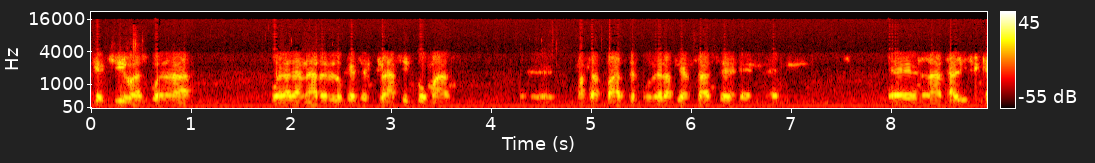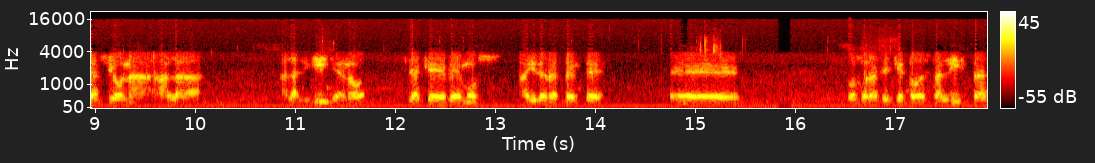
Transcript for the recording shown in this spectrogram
que Chivas pueda, pueda ganar lo que es el clásico, más, eh, más aparte poder afianzarse en, la calificación a, la, a la liguilla, ¿no? Ya que vemos ahí de repente eh, pues ahora sí que todo está lista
